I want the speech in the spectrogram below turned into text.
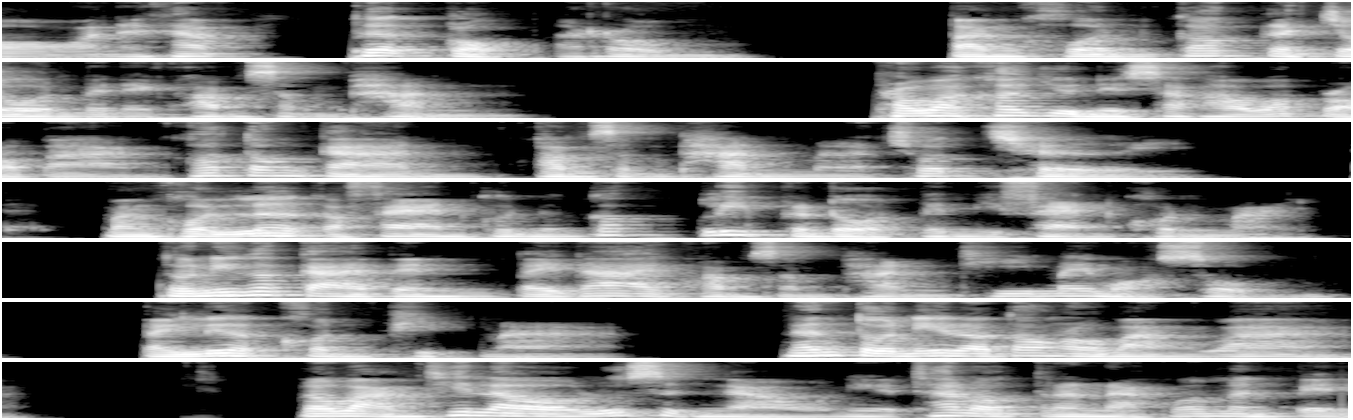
อล์นะครับ เพื่อกลบอารมณ์ บางคนก็กระโจนไปในความสัมพันธ์ เพราะว่าเขาอยู่ในสภาวะเปราะบางเขาต้องการความสัมพันธ์มาชดเชย บางคนเลิกกับแฟนคนหนึ่งก็รีบกระโดดไปมีแฟนคนใหม่ ตรงนี้ก็กลายเป็นไปได้ความสัมพันธ์ที่ไม่เหมาะสม ไปเลือกคนผิดมา นั้นตัวนี้เราต้องระวังว่า ระหว่างที่เรารู้สึกเหงาเนี่ยถ้าเราตระหนักว่ามันเป็น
